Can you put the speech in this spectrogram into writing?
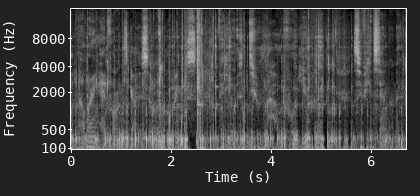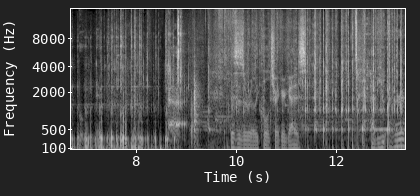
I'm not wearing headphones, guys, so I'm hoping this video isn't too loud for you. Let's see if you can stand on it. Oh, okay. This is a really cool trigger, guys. Have you ever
